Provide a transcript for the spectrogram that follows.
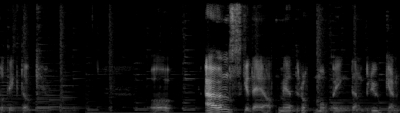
på TikTok. Og jeg ønsker det at med drop mobbing, den brukeren,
